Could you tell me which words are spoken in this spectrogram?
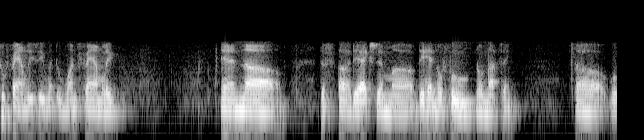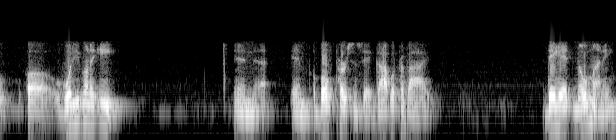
two families. He went to one family, and uh, the, uh, they asked him. Uh, they had no food, no nothing. Uh, well, uh, what are you going to eat? And uh, and both persons said God would provide. They had no money.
